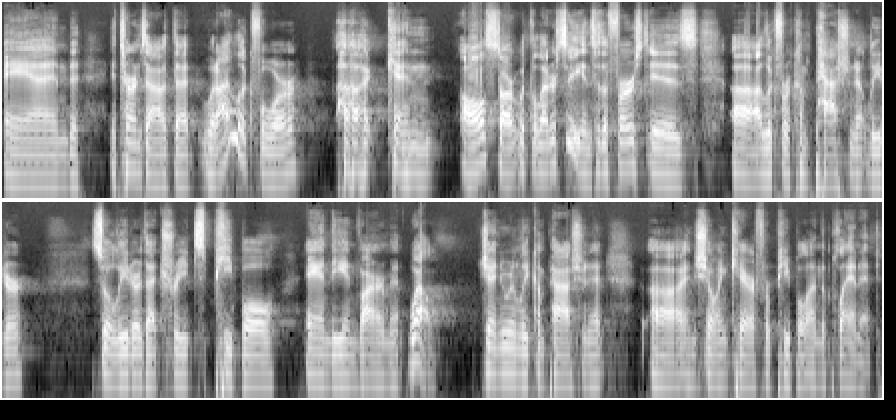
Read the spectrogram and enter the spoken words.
And it turns out that what I look for uh, can all start with the letter C. And so the first is uh, I look for a compassionate leader. So a leader that treats people and the environment well, genuinely compassionate uh, and showing care for people and the planet.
